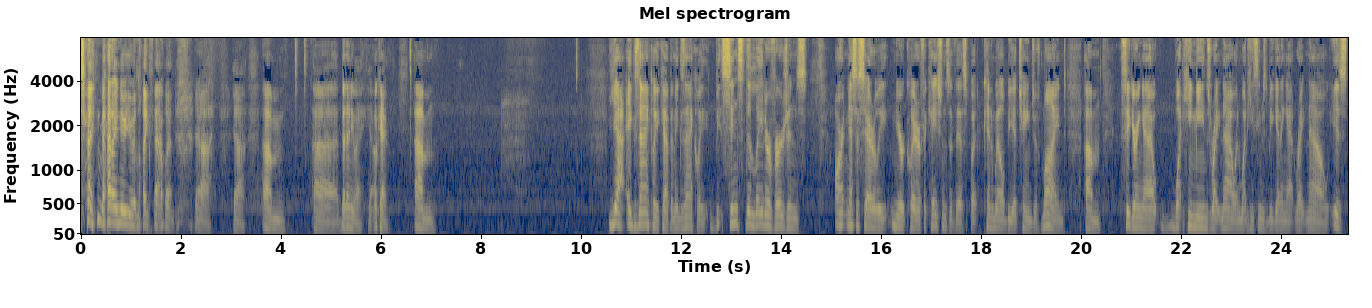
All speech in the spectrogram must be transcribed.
Matt, I knew you would like that one. Yeah yeah. Um, uh, but anyway, yeah, okay. Um, yeah, exactly, Kevin, exactly. Since the later versions aren't necessarily mere clarifications of this, but can well be a change of mind, um, figuring out what he means right now and what he seems to be getting at right now is,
